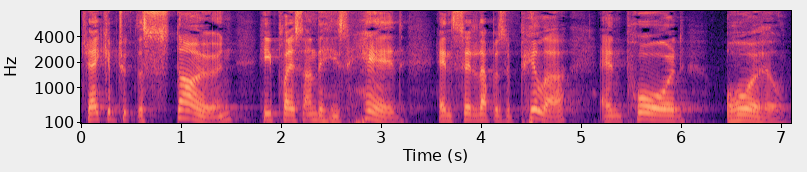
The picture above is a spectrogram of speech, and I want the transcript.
Jacob took the stone he placed under his head and set it up as a pillar and poured oil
